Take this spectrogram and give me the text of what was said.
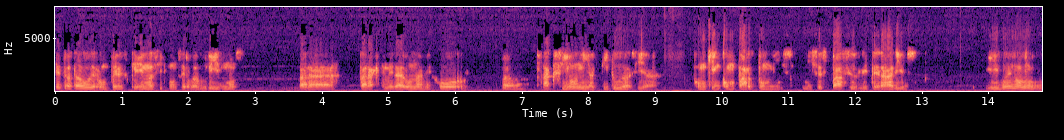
he tratado de romper esquemas y conservadurismos para, para generar una mejor ah, acción y actitud hacia con quien comparto mis, mis espacios literarios. Y bueno,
